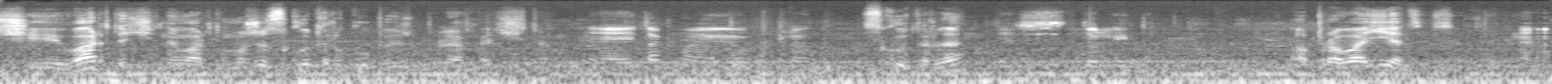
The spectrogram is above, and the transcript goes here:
чи варто, чи не варто. Може скутер купиш, бляха, чи там. Ні, і так маю його купляти. Скутер, так? Да? Десь до літа. А права є це все. Не.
